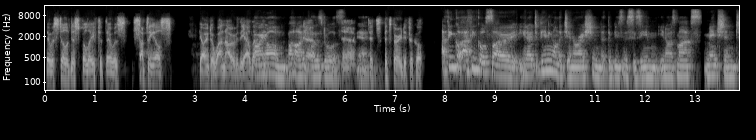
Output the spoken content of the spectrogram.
there was still a disbelief that there was something else going to one over the other. Going on behind yeah, closed doors. Yeah, yeah. It's it's very difficult. I think I think also, you know, depending on the generation that the business is in, you know, as Mark's mentioned,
